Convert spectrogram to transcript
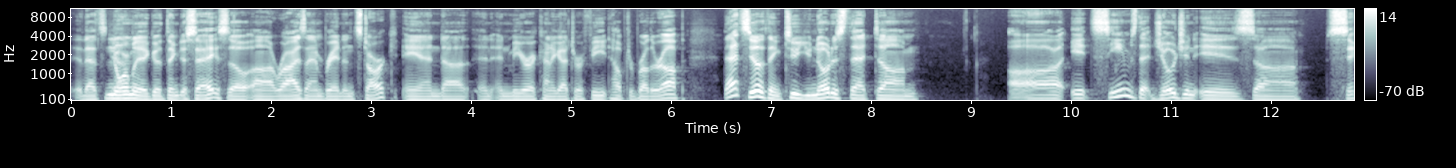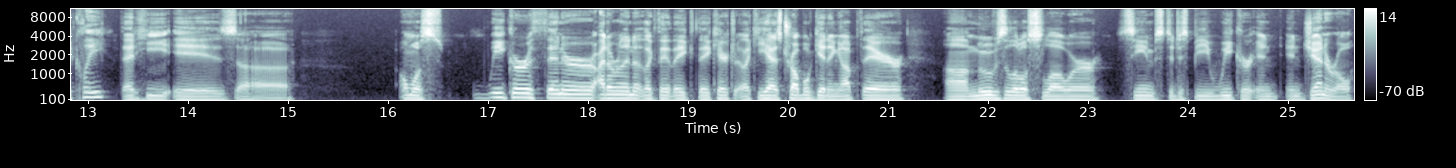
That's yeah. normally a good thing to say. So, uh, rise, I am Brandon Stark, and uh, and, and Meera kind of got to her feet, helped her brother up. That's the other thing too. You notice that um, uh, it seems that Jojen is uh, sickly, that he is almost weaker, thinner. I don't really know. Like they they they character like he has trouble getting up there, um, moves a little slower seems to just be weaker in, in general.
